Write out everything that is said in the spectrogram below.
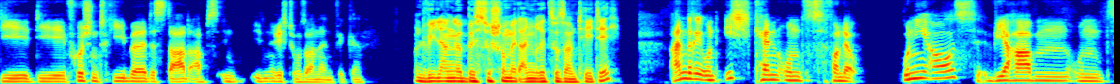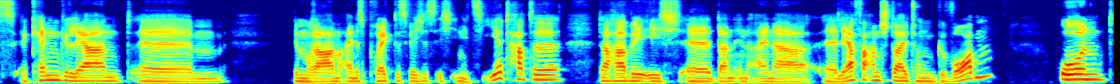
die, die frischen Triebe des Startups in, in Richtung Sonne entwickeln. Und wie lange bist du schon mit André zusammen tätig? André und ich kennen uns von der Uni aus. Wir haben uns kennengelernt ähm, im Rahmen eines Projektes, welches ich initiiert hatte. Da habe ich äh, dann in einer äh, Lehrveranstaltung geworben und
